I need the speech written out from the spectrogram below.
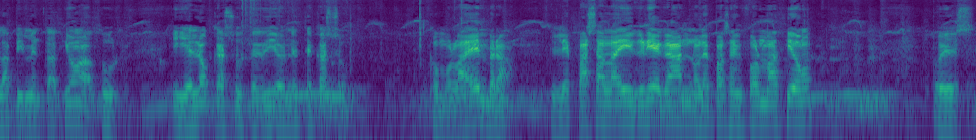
la pigmentación azul. Y es lo que ha sucedido en este caso. Como la hembra le pasa la Y, no le pasa información, pues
